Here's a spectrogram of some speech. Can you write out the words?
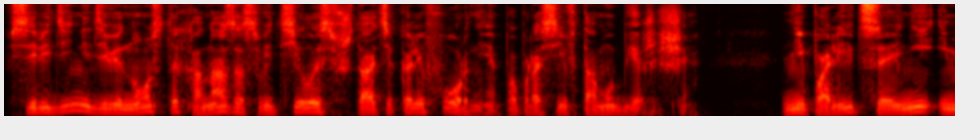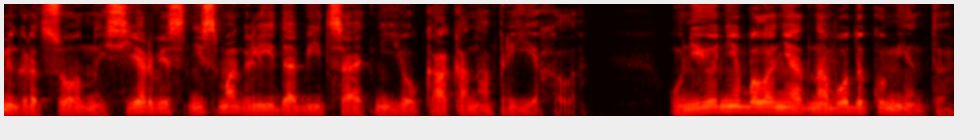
В середине 90-х она засветилась в штате Калифорния, попросив там убежище. Ни полиция, ни иммиграционный сервис не смогли добиться от нее, как она приехала. У нее не было ни одного документа.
